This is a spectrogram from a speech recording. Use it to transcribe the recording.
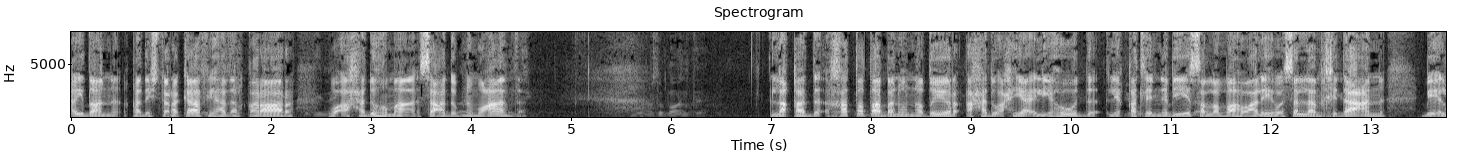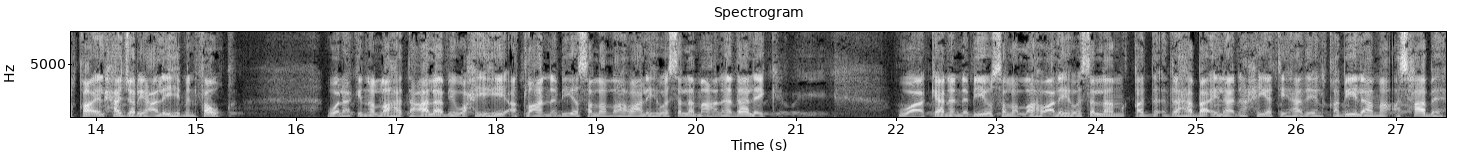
أيضا قد اشتركا في هذا القرار وأحدهما سعد بن معاذ. لقد خطط بنو النضير أحد أحياء اليهود لقتل النبي صلى الله عليه وسلم خداعا بإلقاء الحجر عليه من فوق. ولكن الله تعالى بوحيه أطلع النبي صلى الله عليه وسلم على ذلك. وكان النبي صلى الله عليه وسلم قد ذهب إلى ناحية هذه القبيلة مع أصحابه.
